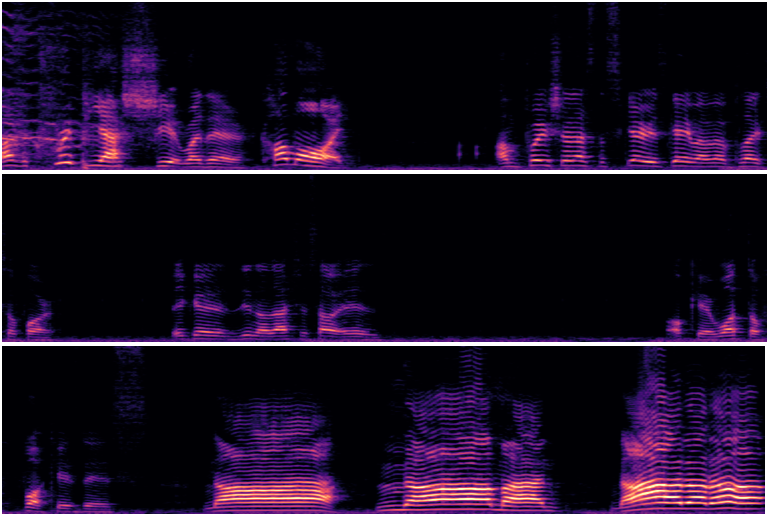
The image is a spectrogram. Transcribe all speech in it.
That's a creepy ass shit right there. Come on! I'm pretty sure that's the scariest game I've ever played so far. Because, you know, that's just how it is. Okay, what the fuck is this? Nah! Nah, man! Nah, nah, nah!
